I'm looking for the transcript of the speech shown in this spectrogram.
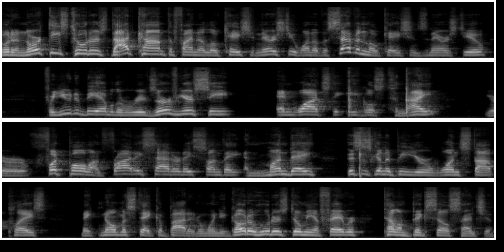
Go to northeasthooters.com to find a location nearest you, one of the seven locations nearest you, for you to be able to reserve your seat and watch the Eagles tonight your football on Friday, Saturday, Sunday, and Monday. This is going to be your one stop place. Make no mistake about it. And when you go to Hooters, do me a favor, tell them Big Sill sent you.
